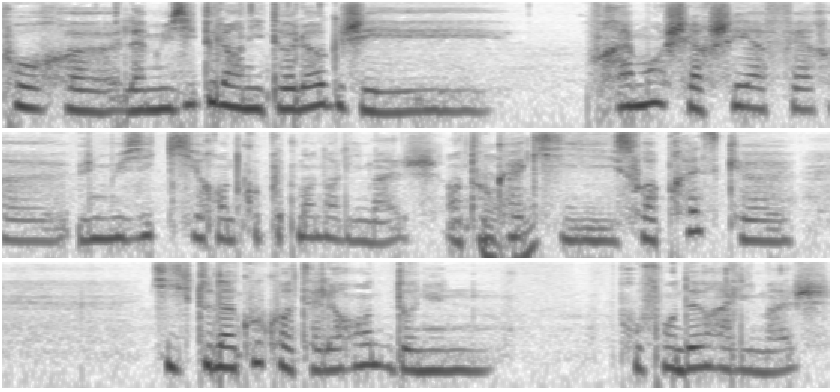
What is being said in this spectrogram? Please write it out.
Pour euh, la musique de l'ornithologue, j'ai vraiment cherché à faire euh, une musique qui rentre complètement dans l'image. En tout cas, mhm. qui soit presque. qui tout d'un coup, quand elle rentre, donne une profondeur à l'image.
